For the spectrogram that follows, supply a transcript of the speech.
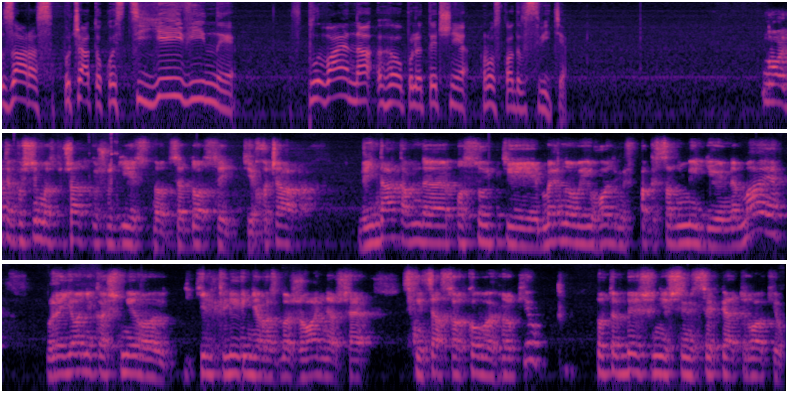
зараз початок ось цієї війни впливає на геополітичні розклади в світі? Ну, давайте почнемо спочатку, що дійсно це досить. Хоча війна там е, по суті мирної угоди між Пакистаном і Індією немає. В районі Кашміру тільки лінія розмежування ще з кінця 40-х років, тобто більше ніж 75 років.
